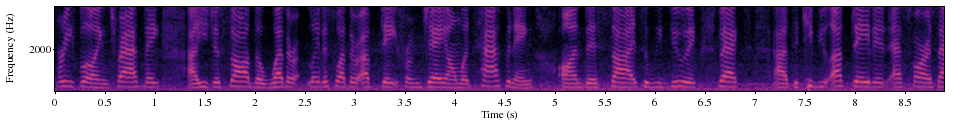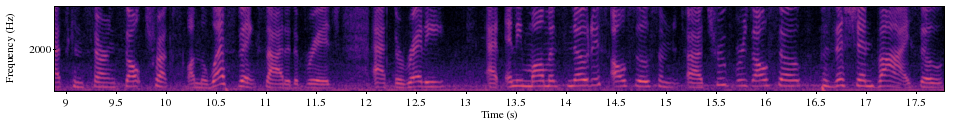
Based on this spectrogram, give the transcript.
free-flowing traffic. Uh, you just saw the weather, latest weather update from Jay on what's happening on this side. So we do expect uh, to keep you updated as far as that's concerned. Salt trucks on the West Bank side of the bridge at the ready at any moment's notice. Also, some uh, troopers also positioned by. So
